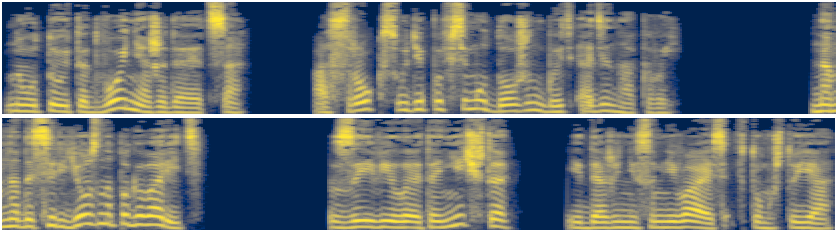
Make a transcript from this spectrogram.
но у той-то двойни ожидается, а срок, судя по всему, должен быть одинаковый. Нам надо серьезно поговорить. Заявила это нечто, и даже не сомневаясь в том, что я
